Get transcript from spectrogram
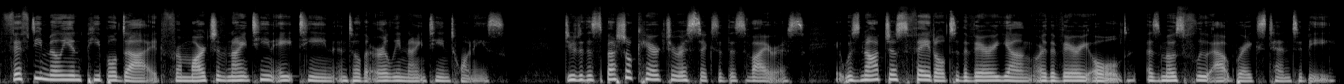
50 million people died from March of 1918 until the early 1920s. Due to the special characteristics of this virus, it was not just fatal to the very young or the very old, as most flu outbreaks tend to be.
